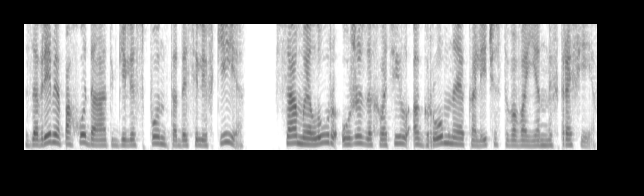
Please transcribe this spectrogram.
За время похода от Гелеспонта до Селевкия сам Элур уже захватил огромное количество военных трофеев,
